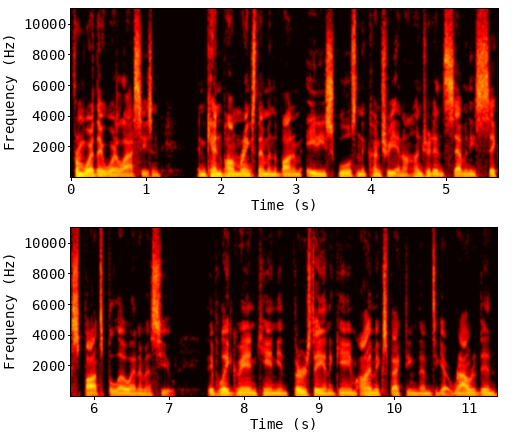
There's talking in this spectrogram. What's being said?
from where they were last season. And KenPom ranks them in the bottom 80 schools in the country and 176 spots below NMSU. They play Grand Canyon Thursday in a game I'm expecting them to get routed in.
